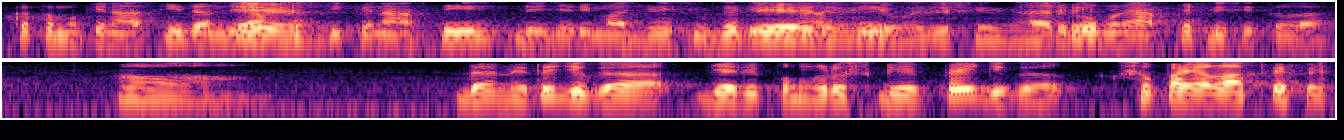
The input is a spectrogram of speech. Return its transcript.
ketemu Kinasi dan dia yeah. aktif di Kinasi, dia jadi majelis juga di yeah, Kinasi. Akhirnya gue mulai aktif di situ lah. Oh. Dan itu juga jadi pengurus GP juga supaya lo aktif ya?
